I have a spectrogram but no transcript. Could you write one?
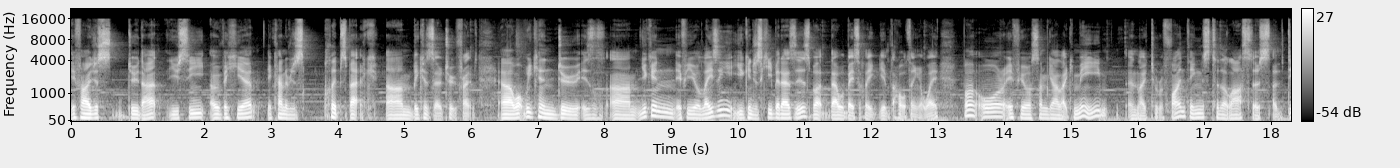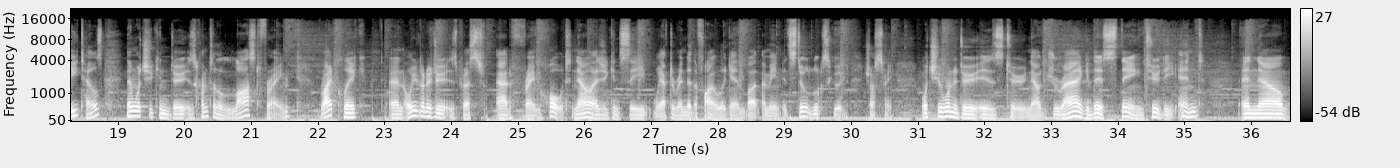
if I just do that you see over here it kind of just clips back um, because there are two frames. Uh, what we can do is um, you can, if you're lazy, you can just keep it as is, but that would basically give the whole thing away. But or if you're some guy like me and like to refine things to the last of details, then what you can do is come to the last frame, right click, and all you gotta do is press add frame hold. Now as you can see we have to render the file again but I mean it still looks good trust me. What you want to do is to now drag this thing to the end and now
